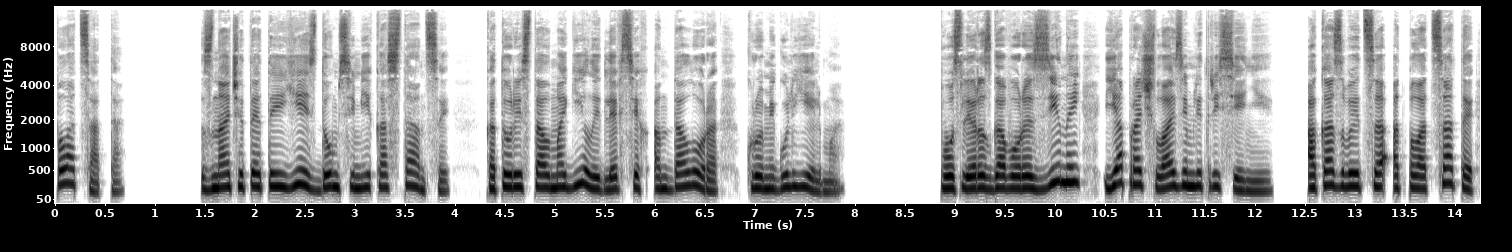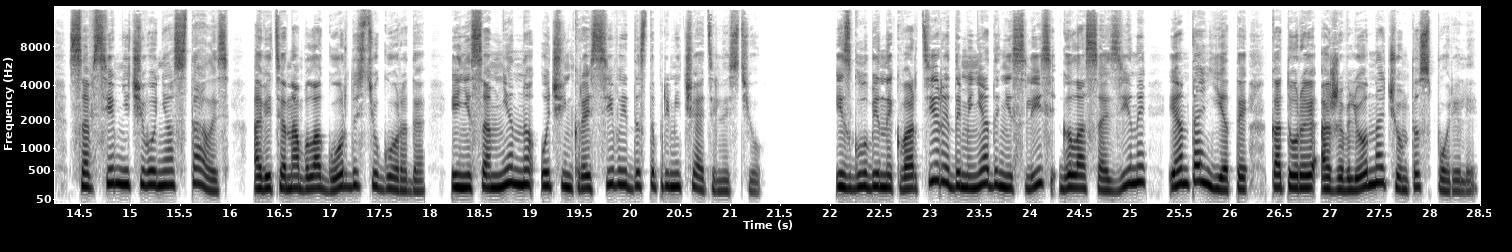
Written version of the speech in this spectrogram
Палацатта». Значит, это и есть дом семьи Костанцы, который стал могилой для всех Андалора, кроме Гульельма. После разговора с Зиной я прочла о землетрясении. Оказывается, от Палацаты совсем ничего не осталось, а ведь она была гордостью города и, несомненно, очень красивой достопримечательностью. Из глубины квартиры до меня донеслись голоса Зины и Антоньеты, которые оживленно о чем-то спорили.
